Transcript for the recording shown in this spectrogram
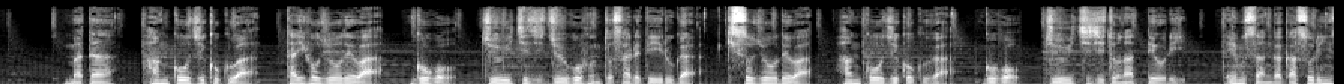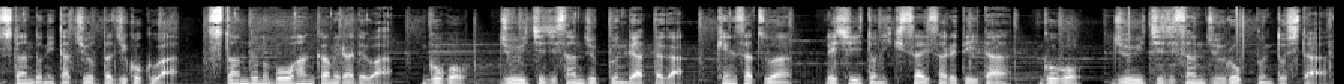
また、犯行時刻は逮捕状では午後11時15分とされているが、起訴状では犯行時刻が午後11時となっており、M さんがガソリンスタンドに立ち寄った時刻は、スタンドの防犯カメラでは午後11時30分であったが、検察はレシートに記載されていた午後11時36分とした。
